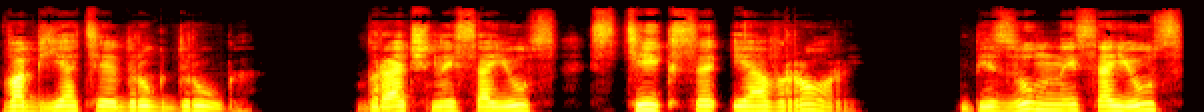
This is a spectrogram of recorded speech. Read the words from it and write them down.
в объятия друг друга. Брачный союз Стикса и Авроры. Безумный союз,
